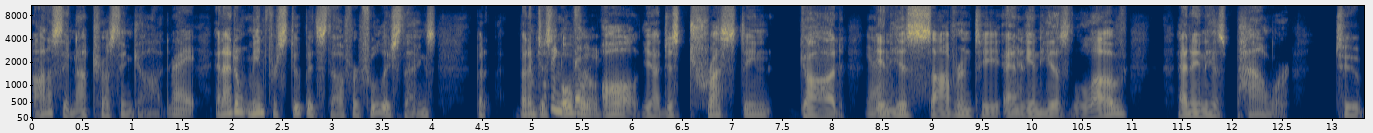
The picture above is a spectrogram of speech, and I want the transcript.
honestly not trusting God. Right. And I don't mean for stupid stuff or foolish things, but but I'm just Having faith. overall, yeah, just trusting God Yeah. in his sovereignty and in his love and in his power to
